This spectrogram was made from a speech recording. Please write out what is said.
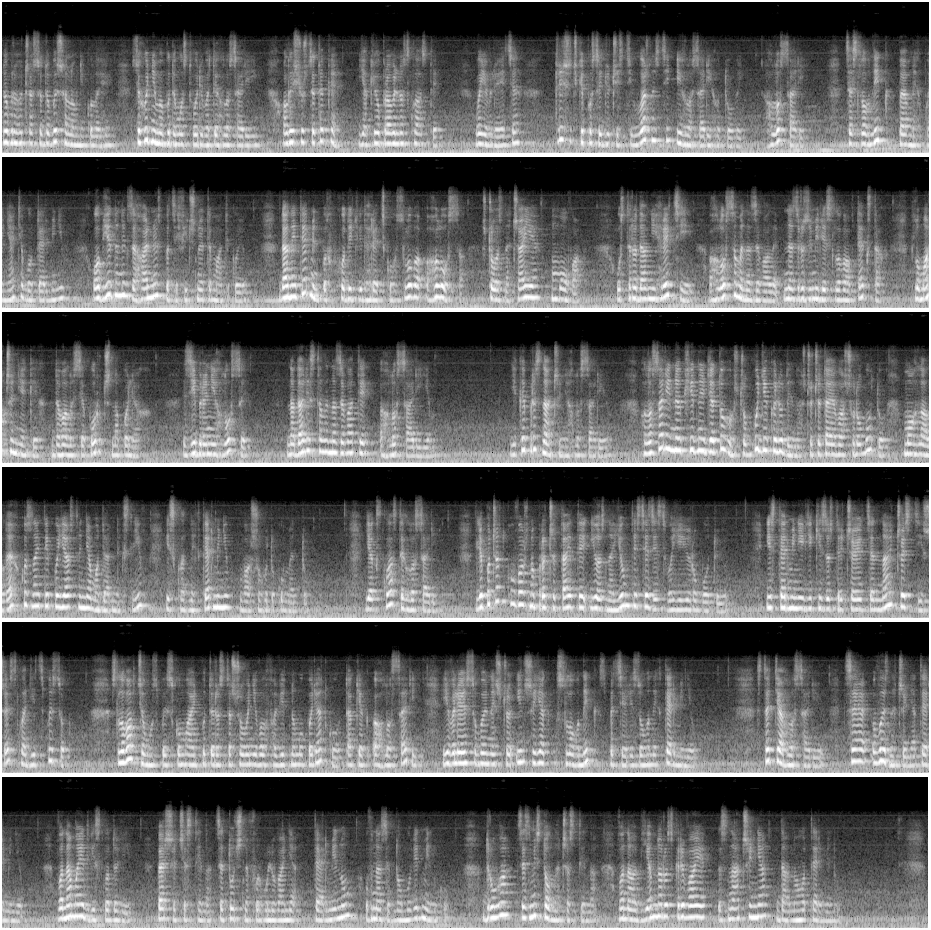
Доброго часу доби, шановні колеги. Сьогодні ми будемо створювати глосарії. Але що ж це таке? Як його правильно скласти? Виявляється, трішечки посидючи уважності і глосарій готовий. Глосарій це словник певних понять або термінів, об'єднаних загальною специфічною тематикою. Даний термін походить від грецького слова глоса, що означає мова. У стародавній Греції глосами називали незрозумілі слова в текстах, тлумачення яких давалося поруч на полях. Зібрані глоси надалі стали називати глосарієм. Яке призначення глосарію? Глосарій необхідний для того, щоб будь-яка людина, що читає вашу роботу, могла легко знайти пояснення модерних слів і складних термінів вашого документу. Як скласти глосарій? Для початку уважно прочитайте і ознайомтеся зі своєю роботою. Із термінів, які зустрічаються найчастіше, складіть список. Слова в цьому списку мають бути розташовані в алфавітному порядку, так як глосарій являє собою не що інше, як словник спеціалізованих термінів. Стаття глосарію це визначення термінів. Вона має дві складові. Перша частина це точне формулювання терміну в називному відмінку. Друга це змістовна частина. Вона об'ємно розкриває значення даного терміну.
